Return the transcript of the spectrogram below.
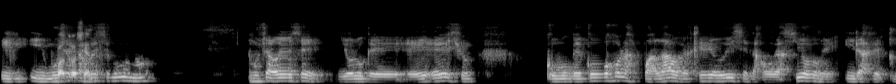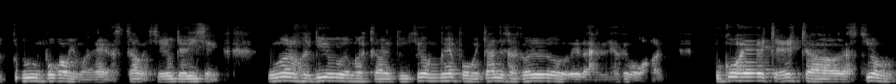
y, y muchas veces uno, muchas veces yo lo que he hecho como que cojo las palabras que ellos dicen, las oraciones, y las estructuro un poco a mi manera, ¿sabes? Si ellos te dicen, uno de los objetivos de nuestra institución es fomentar el desarrollo de las energías renovables. Tú coges esta oración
